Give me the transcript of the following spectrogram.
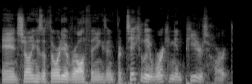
and showing his authority over all things, and particularly working in Peter's heart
